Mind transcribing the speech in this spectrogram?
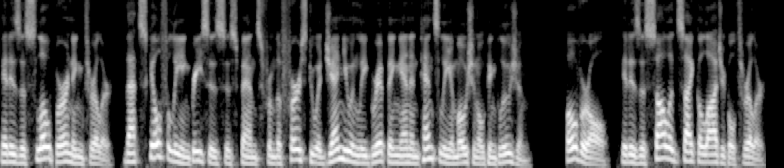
It is a slow-burning thriller that skillfully increases suspense from the first to a genuinely gripping and intensely emotional conclusion. Overall, it is a solid psychological thriller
